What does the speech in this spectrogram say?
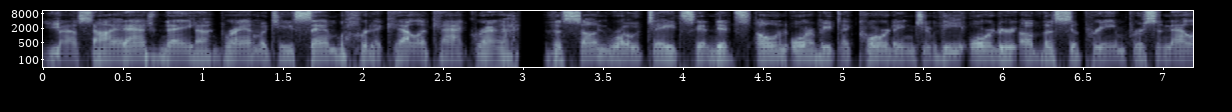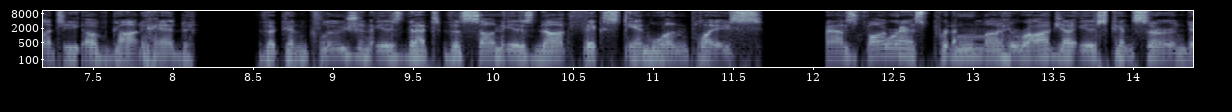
Yasai Yasayajnaya Brahmati Sambhritalakakra, the sun rotates in its own orbit according to the order of the Supreme Personality of Godhead. The conclusion is that the sun is not fixed in one place. As far as Prithu Maharaja is concerned,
